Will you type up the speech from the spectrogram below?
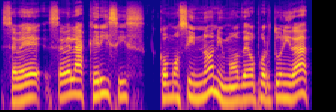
se ve, se ve la crisis como sinónimo de oportunidad.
